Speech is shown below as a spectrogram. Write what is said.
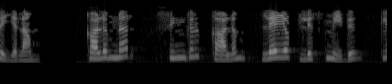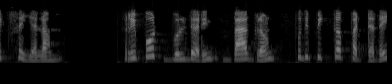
செய்யலாம். Columnar single column layout list மீது கிளிக் செய்யலாம். ரிப்போர்ட் பில்டர் இன் பேக்கிரவுண்ட் புதுப்பிக்கப்பட்டதை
